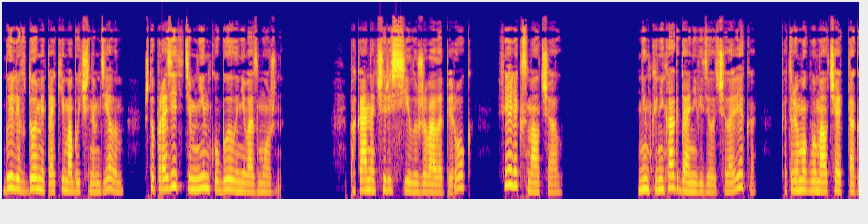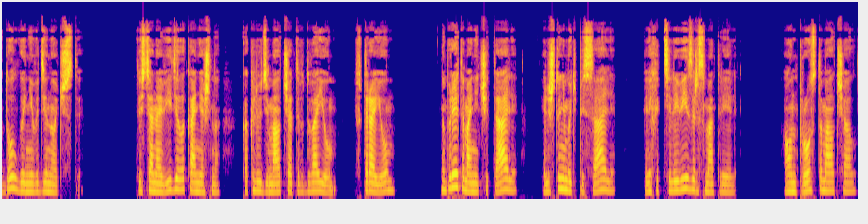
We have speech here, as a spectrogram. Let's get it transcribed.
были в доме таким обычным делом, что поразить этим Нинку было невозможно. Пока она через силу жевала пирог, Феликс молчал. Нинка никогда не видела человека, который мог бы молчать так долго не в одиночестве. То есть она видела, конечно, как люди молчат и вдвоем, и втроем, но при этом они читали, или что-нибудь писали, или хоть телевизор смотрели. А он просто молчал,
